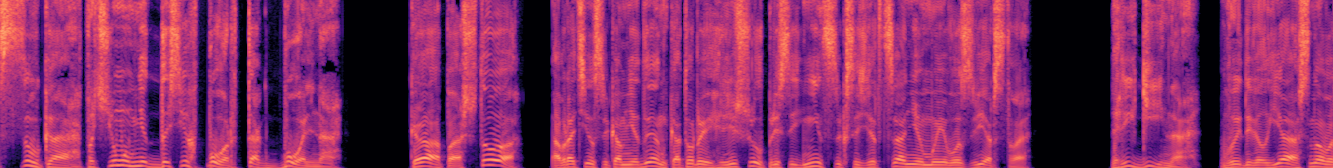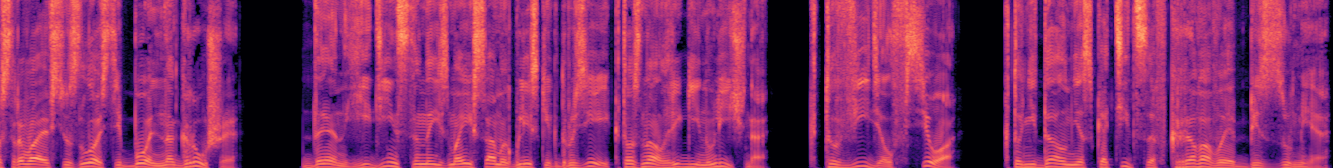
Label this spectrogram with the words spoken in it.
«Сука, почему мне до сих пор так больно?» «Капа, что?» — обратился ко мне Дэн, который решил присоединиться к созерцанию моего зверства. «Регина!» — выдавил я, снова срывая всю злость и боль на груши. Дэн — единственный из моих самых близких друзей, кто знал Регину лично, кто видел все, кто не дал мне скатиться в кровавое безумие.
